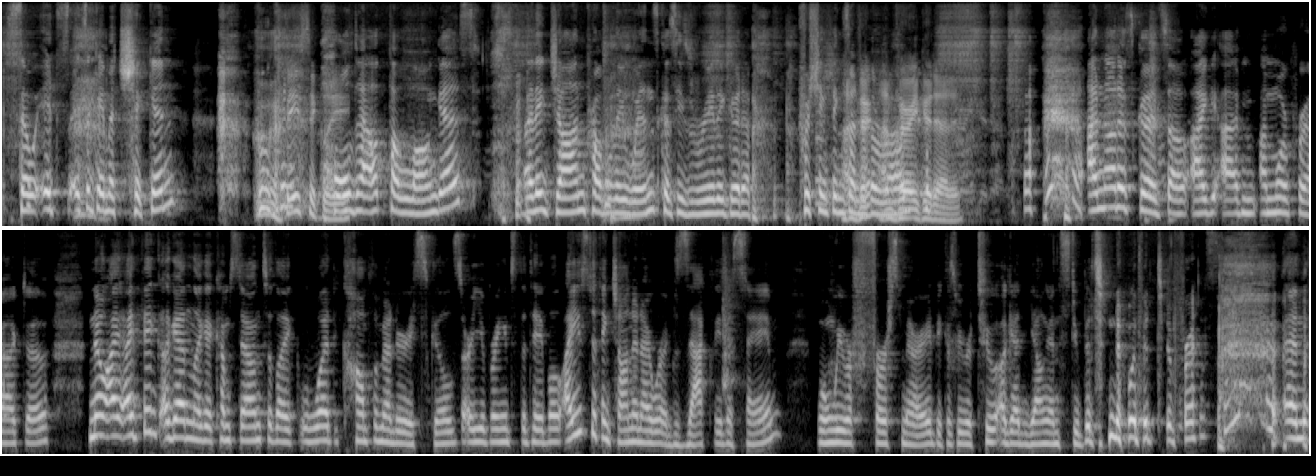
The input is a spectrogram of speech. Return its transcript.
So it's it's a game of chicken who can Basically. hold out the longest. I think John probably wins because he's really good at pushing things I'm, under ve- the rug. I'm very good at it. I'm not as good, so I, I'm I'm more proactive. No, I, I think again, like it comes down to like what complementary skills are you bringing to the table. I used to think John and I were exactly the same when we were first married because we were too again young and stupid to know the difference. and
